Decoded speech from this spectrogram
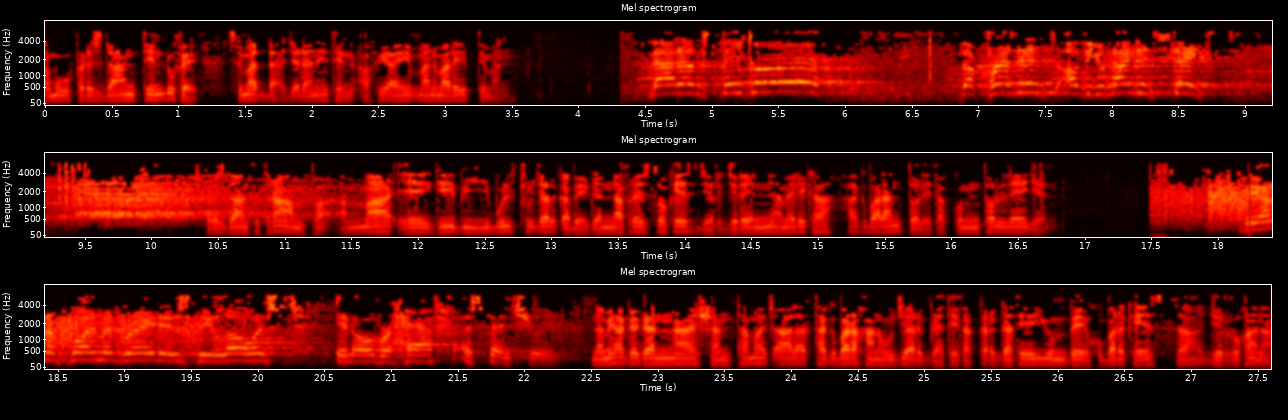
namuu pireezidaantiin dhufe simadha jedhaniitiin afyaa'ii mana mareetti himan. Madam Speaker, the President of the United States. Pireezidaanti Tiraamp amma eegii biyyi bulchuu jalqabe ganna fireessoo keessa jira jireenyi Ameerikaa haga baran tole takkuma hin tollee jedhe. The unemployment rate is the lowest in over half a century. Nami haga gannaa shantama caalaatti haga bara kana hojii argate takka argatee iyyuu hin beeku bara keessa jirru kana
